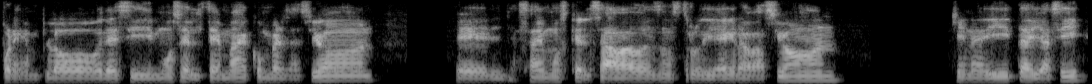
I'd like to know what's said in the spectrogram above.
por ejemplo, decidimos el tema de conversación, eh, ya sabemos que el sábado es nuestro día de grabación, quién edita y así,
